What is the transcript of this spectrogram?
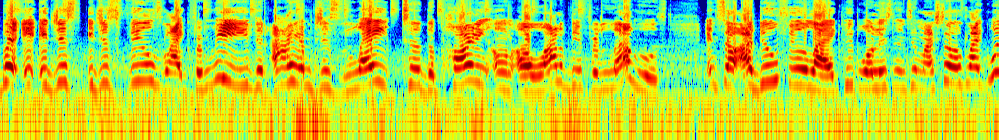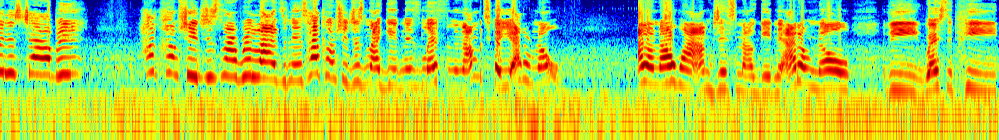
but it, it, just it just feels like for me that I am just late to the party on a lot of different levels. And so I do feel like people are listening to my shows like, where what is child been? How come she just not realizing this? How come she just not getting this lesson? And I'm gonna tell you, I don't know. I don't know why I'm just now getting it. I don't know the recipe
